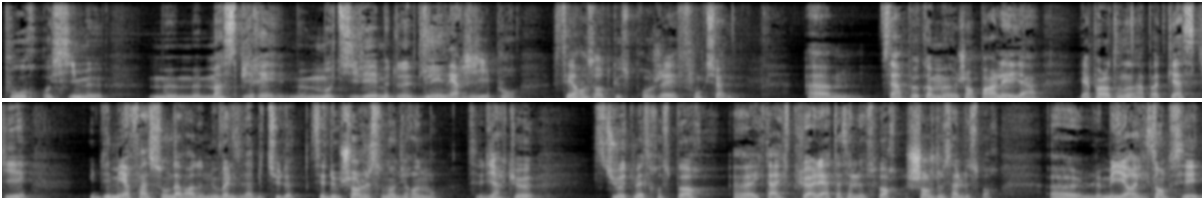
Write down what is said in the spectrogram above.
pour aussi me m'inspirer, me, me, motiver, me donner de l'énergie pour faire en sorte que ce projet fonctionne. c'est un peu comme j'en parlais il y, a, il y a pas longtemps dans un podcast qui est une des meilleures façons d'avoir de nouvelles habitudes, c'est de changer son environnement. C'est-à-dire que si tu veux te mettre au sport euh, et que tu n'arrives plus à aller à ta salle de sport, change de salle de sport. Euh, le meilleur exemple, c'est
